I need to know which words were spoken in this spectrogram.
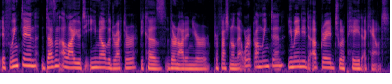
if LinkedIn doesn't allow you to email the director because they're not in your professional network on LinkedIn, you may need to upgrade to a paid account.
